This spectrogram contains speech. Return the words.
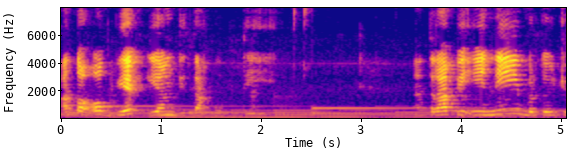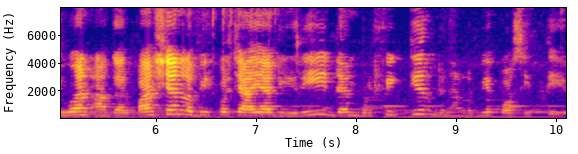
atau objek yang ditakuti. Terapi ini bertujuan agar pasien lebih percaya diri dan berpikir dengan lebih positif.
